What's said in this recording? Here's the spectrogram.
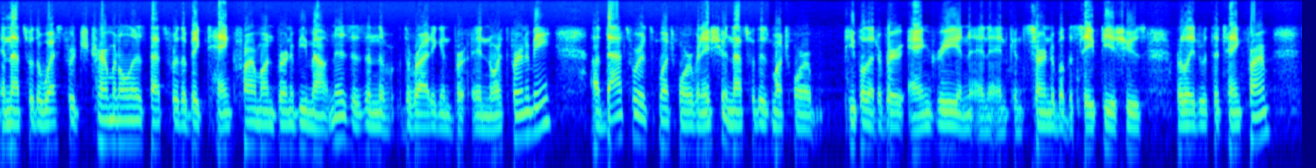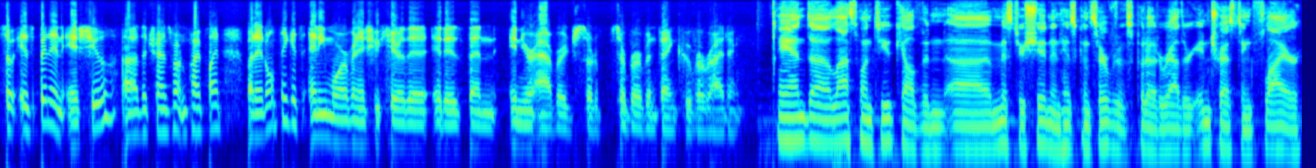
and that's where the Westridge Terminal is. That's where the big tank farm on Burnaby Mountain is, is in the, the riding in, in North Burnaby. Uh, that's where it's much more of an issue, and that's where there's much more people that are very angry and, and, and concerned about the safety issues related with the tank farm. So it's been an issue, uh, the Trans Mountain Pipeline, but I don't think it's any more of an issue here than it is than in your average sort of suburban Vancouver riding. And uh, last one to you, Kelvin. Uh, Mr. Shin and his conservatives put out a rather interesting flyer,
